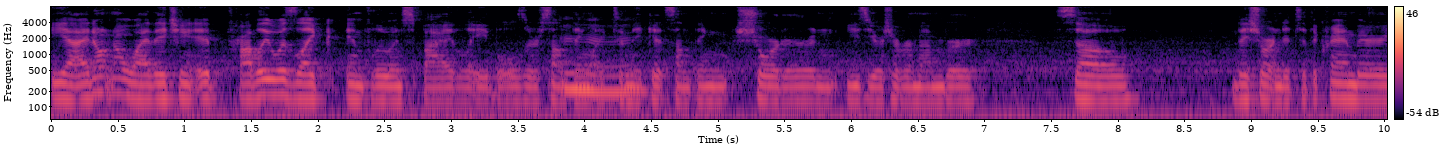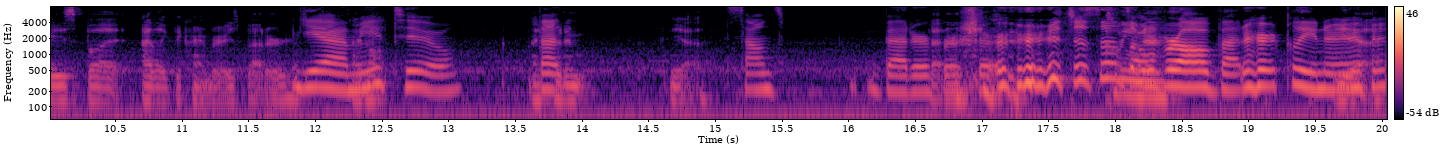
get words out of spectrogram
Yeah, I don't know why they changed. It probably was like influenced by labels or something like to Mhm. make it something shorter and easier to remember. So they shortened it to the Cranberries, but I like the Cranberries better. Yeah, me too. I That- couldn't. Yeah, Sounds better, Better. for sure. it just sounds Cleaner. overall better, cleaner. Yeah.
